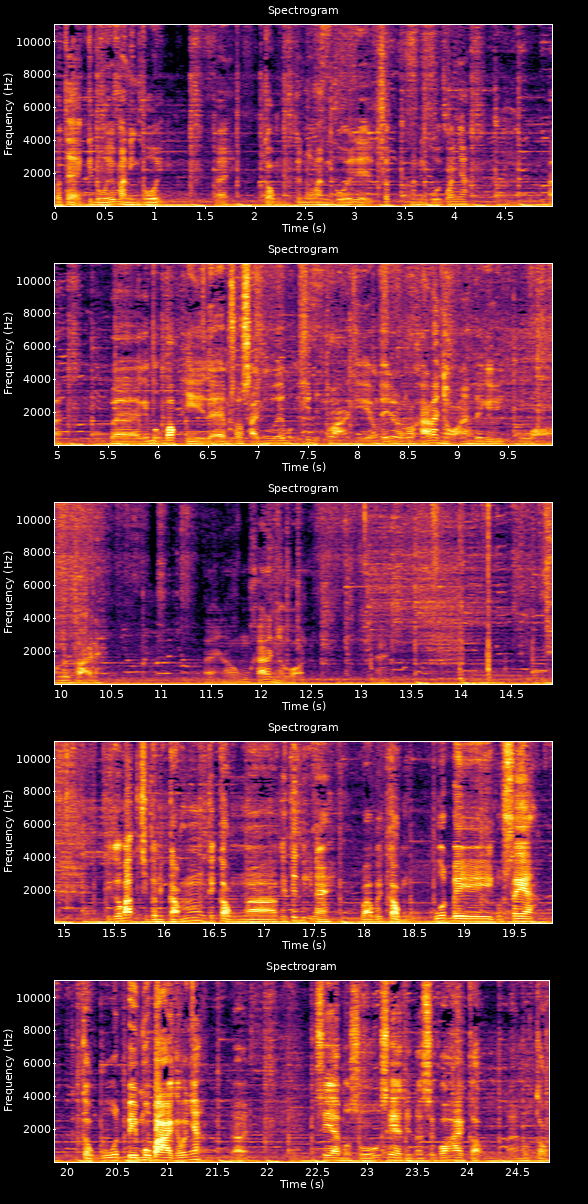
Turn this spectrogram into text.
có thể kết nối màn hình gối. Đấy cổng kết nối màn hình gối để xuất màn hình gối quá nhá. Đấy. về cái bộ bóc thì để em so sánh với một cái chiếc điện thoại thì em thấy là nó khá là nhỏ đây cái vỏ điện thoại này. Đấy, nó cũng khá là nhỏ gọn. Đấy. thì các bác chỉ cần cắm cái cổng à, cái thiết bị này vào cái cổng USB của xe cái cổng USB mobile các bác nhé đấy xe một số xe thì nó sẽ có hai cổng. Đấy, một cổng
